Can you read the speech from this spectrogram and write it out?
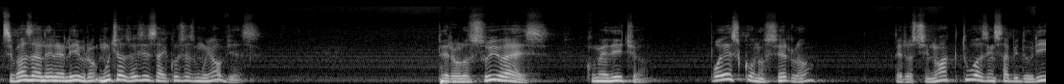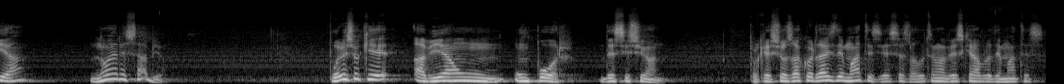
si vas a leer el libro, muchas veces hay cosas muy obvias. Pero lo suyo es, como he dicho, puedes conocerlo, pero si no actúas en sabiduría, no eres sabio. Por eso que había un, por, decisión. Porque si os acordáis de mates, y esa es la última vez que hablo de mates,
